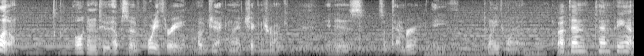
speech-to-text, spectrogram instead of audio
Hello, welcome to episode 43 of Jackknife Chicken Truck. It is September 8th, 2020, about 10 10 p.m.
